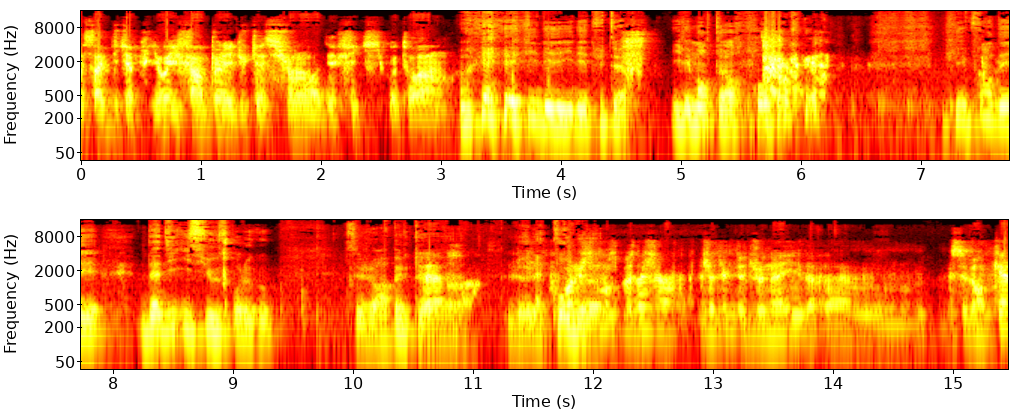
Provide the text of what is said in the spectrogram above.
c'est vrai que DiCaprio, il fait un peu l'éducation des filles qui côtoient. Hein. ouais il est il est tuteur il est mentor coup. il prend des daddy issues pour le coup parce que je rappelle que euh, le, la Moi, courbe justement, ce passage de Jonah Hill, euh, c'est dans quel,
